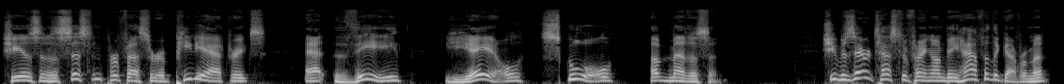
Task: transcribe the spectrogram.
She is an assistant professor of pediatrics at the Yale School of Medicine. She was there testifying on behalf of the government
